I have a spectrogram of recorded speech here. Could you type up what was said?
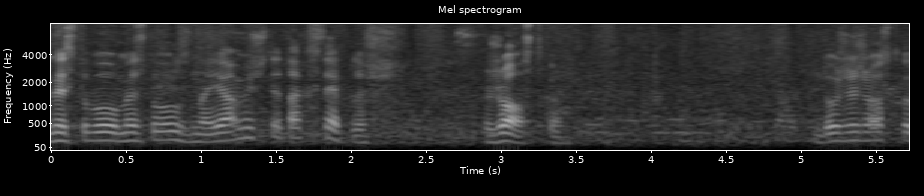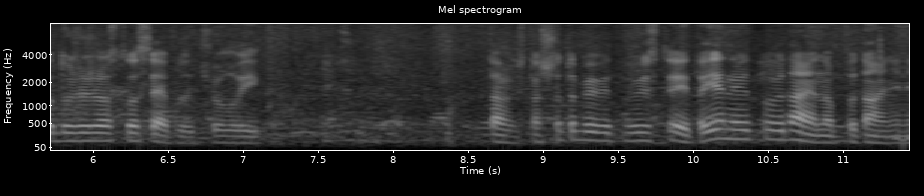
Ми з тобою, ми з тобою знайомі, що ти так сиплеш. Жорстко. Дуже жорстко, дуже жорстко сипле чоловік. Так, на що тобі відповісти? Та я не відповідаю на питання.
